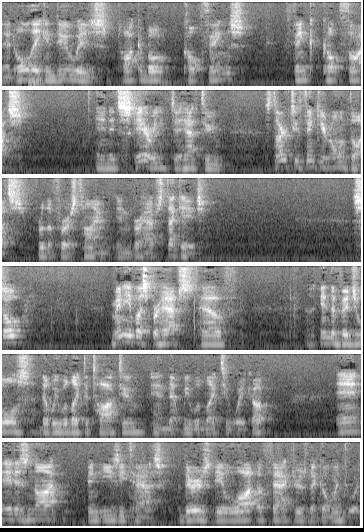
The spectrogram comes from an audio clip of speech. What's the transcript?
that all they can do is talk about cult things, think cult thoughts, and it's scary to have to Start to think your own thoughts for the first time in perhaps decades. So, many of us perhaps have uh, individuals that we would like to talk to and that we would like to wake up. And it is not an easy task. There's a lot of factors that go into it.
